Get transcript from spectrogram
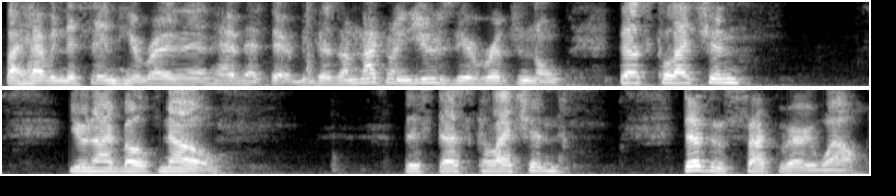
by having this in here rather than having that there because I'm not going to use the original dust collection you and I both know this dust collection doesn't suck very well,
